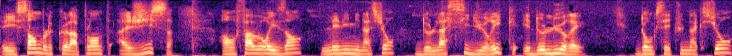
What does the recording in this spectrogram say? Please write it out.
et il semble que la plante agisse en favorisant l'élimination de l'acide urique et de l'urée. Donc c'est une action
